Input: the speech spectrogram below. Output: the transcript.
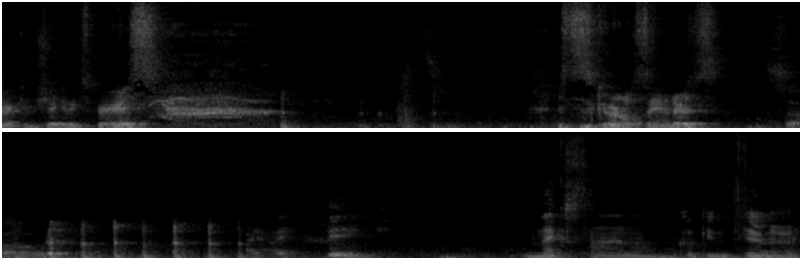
American Chicken Experience. this is Colonel Sanders. So I, I think next time I'm cooking dinner,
